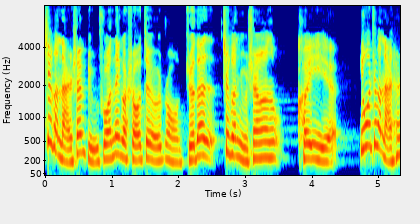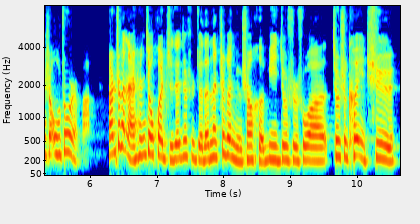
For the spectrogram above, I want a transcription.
这个男生，比如说那个时候就有一种觉得这个女生可以，因为这个男生是欧洲人嘛，然后这个男生就会直接就是觉得，那这个女生何必就是说，就是可以去，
